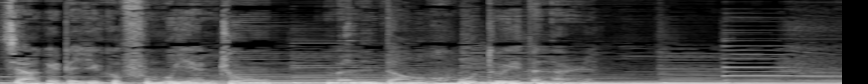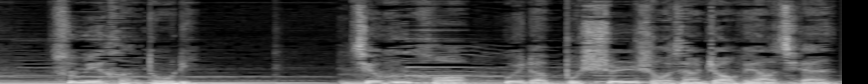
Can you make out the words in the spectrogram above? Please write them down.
嫁给了一个父母眼中门当户对的男人。苏敏很独立，结婚后为了不伸手向丈夫要钱，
